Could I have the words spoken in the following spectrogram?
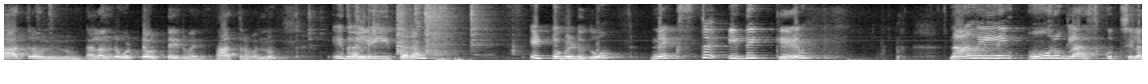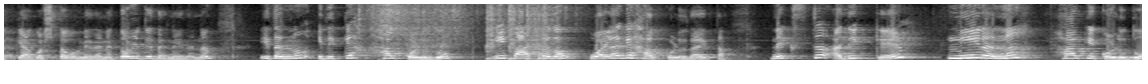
ಪಾತ್ರವನ್ನು ಉಂಟಲ್ಲ, ಅಂದರೆ ಹೊಟ್ಟೆ ಹೊಟ್ಟೆ ಇರುವ ಪಾತ್ರವನ್ನು ಇದರಲ್ಲಿ ಈ ಥರ ಇಟ್ಟು ಬಿಡೋದು. ನೆಕ್ಸ್ಟ್ ಇದಕ್ಕೆ ನಾನಿಲ್ಲಿ ಮೂರು ಗ್ಲಾಸ್ ಕುಚ್ಚಿಲಕ್ಕಿ ಆಗುವಷ್ಟು ತೊಗೊಂಡಿದ್ದೇನೆ, ತೊಳೆದಿದ್ದೇನೆ ಇದನ್ನು. ಇದನ್ನು ಇದಕ್ಕೆ ಹಾಕ್ಕೊಳ್ಳೋದು ಈ ಪಾತ್ರದ ಒಳಗೆ ಹಾಕ್ಕೊಳ್ಳೋದು ಆಯ್ತಾ? ನೆಕ್ಸ್ಟ್ ಅದಕ್ಕೆ ನೀರನ್ನು ಹಾಕಿಕೊಳ್ಳೋದು.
